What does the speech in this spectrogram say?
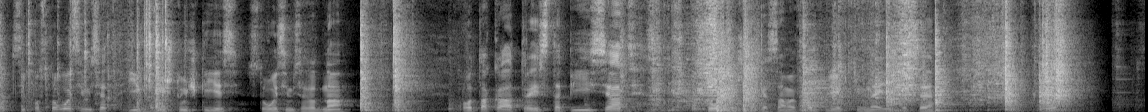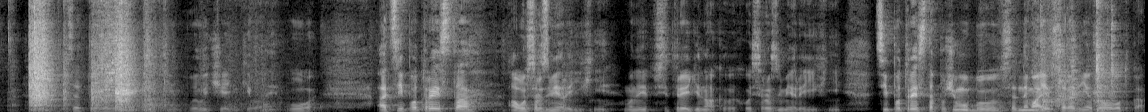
От, ці по 180, їх дві штучки є, 181. Отака 350. Теж таке саме в комплекті в неї це. Це теж величенькі вони. О. А ці по 300, а ось розміри їхні. Вони всі три однакових, ось розміри їхні. Ці по 300, чому? Бо все немає всередині того лотка.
